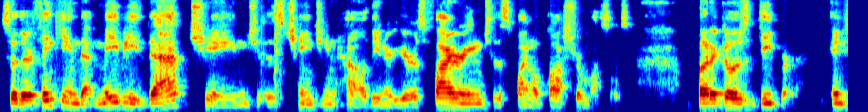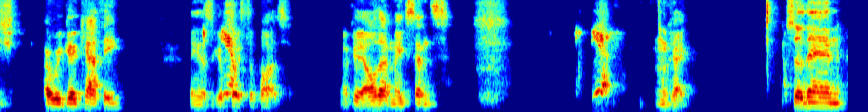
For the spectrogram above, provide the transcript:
So they're thinking that maybe that change is changing how the inner ear is firing to the spinal postural muscles. But it goes deeper. And are we good, Kathy? I think that's a good yeah. place to pause. Okay, all that makes sense? Yeah. Okay. So then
